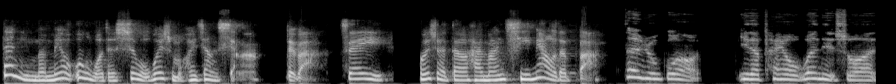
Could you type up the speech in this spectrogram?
但你们没有问我的是，我为什么会这样想啊？对吧？所以我觉得还蛮奇妙的吧。那如果你的朋友问你说，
